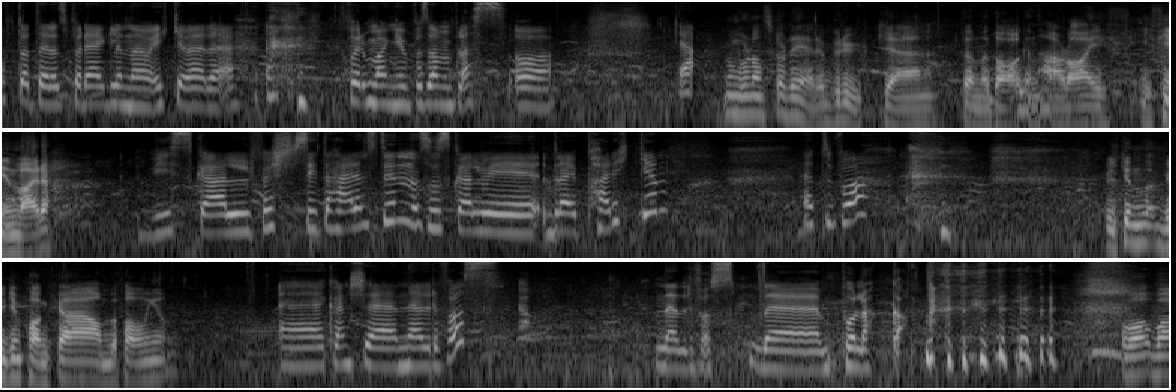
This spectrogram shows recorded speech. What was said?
oppdatere oss på reglene og ikke være for mange på samme plass. Og Men hvordan skal dere bruke denne dagen her da, i, i finværet? vi skal først sitte her en stund, og så skal vi dra i parken etterpå. Hvilken, hvilken park er anbefalingen? Eh, kanskje Nedre Foss? Nedre Foss. Det er på Løkka. Hva, hva,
